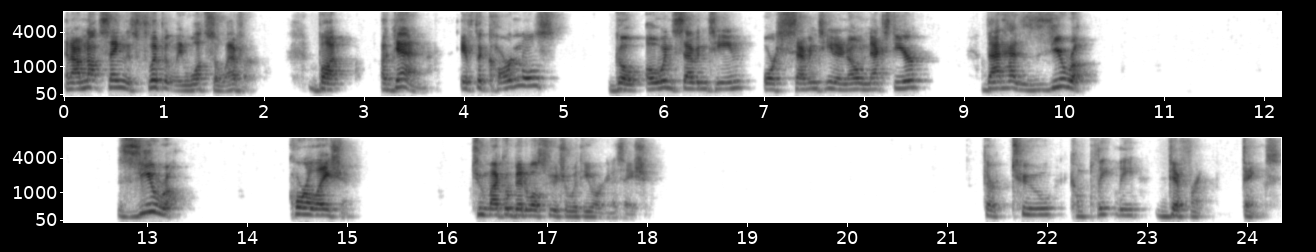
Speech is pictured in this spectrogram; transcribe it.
And I'm not saying this flippantly whatsoever. But again, if the Cardinals go 0 17 or 17 and 0 next year, that has zero, zero correlation to Michael Bidwill's future with the organization. They're two completely different things.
